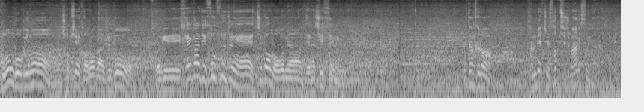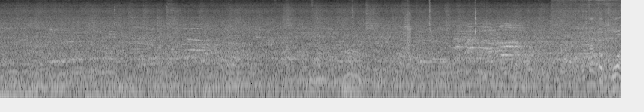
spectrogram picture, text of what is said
구운 고기는 접시에 덜어가지고 여기 세 가지 소스 중에 찍어 먹으면 되는 시스템입니다. 일단 그럼 단백질 섭취 좀 하겠습니다. 음. 일단 또 구워.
